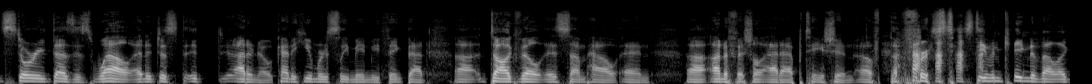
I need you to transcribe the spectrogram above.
story does as well. And it just, it, I don't know, kind of humorously made me think that uh, Dogville is somehow an uh, unofficial adaptation of the first Stephen King novella,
